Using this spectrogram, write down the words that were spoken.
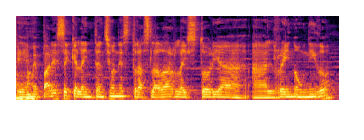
Eh, me parece que la intención es trasladar la historia al Reino Unido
